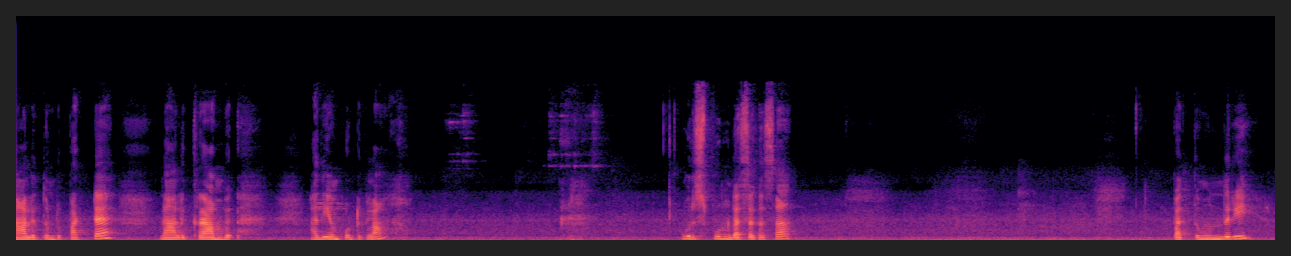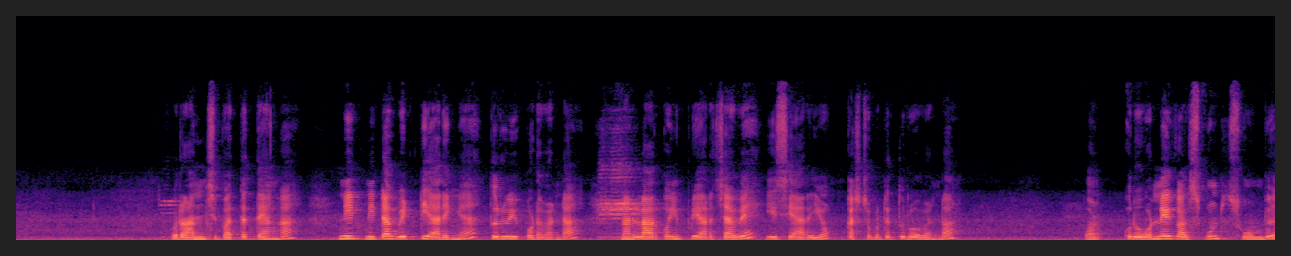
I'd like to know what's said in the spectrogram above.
நாலு துண்டு பட்டை நாலு கிராம்பு. அதையும் போட்டுக்கலாம். ஒரு ஸ்பூன் கசகசா பத்து முந்திரி ஒரு அஞ்சு பத்தை தேங்காய். நீட் நீட்டாக வெட்டி அரைங்க. துருவி போட வேண்டாம். நல்லாயிருக்கும் இப்படி அரைச்சாவே ஈஸியாக அரையும். கஷ்டப்பட்டு துருவ வேண்டாம். ஒரு ஒன்றே கால் ஸ்பூன் சோம்பு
